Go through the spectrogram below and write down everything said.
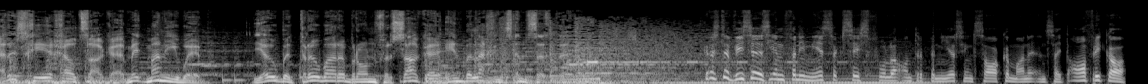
RSG Geldsaake met Money Web, jou betroubare bron vir sake en beleggingsinsigte. Christo Wiese is een van die mees suksesvolle entrepreneurs en sakemanne in Suid-Afrika.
